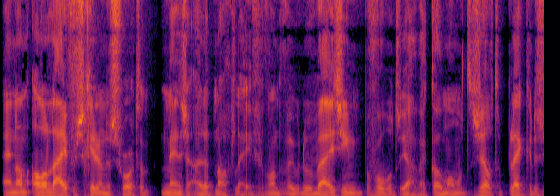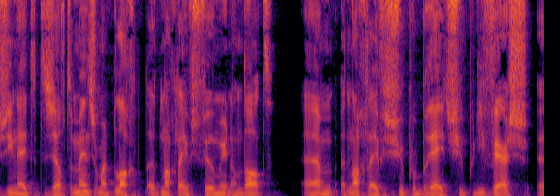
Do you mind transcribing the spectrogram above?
En dan allerlei verschillende soorten mensen uit het nachtleven. Want we bedoel, wij zien bijvoorbeeld, ja, wij komen allemaal op dezelfde plekken. Dus we zien het dezelfde mensen. Maar het, het nachtleven is veel meer dan dat. Ehm, het nachtleven is super breed, super divers. Eh,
